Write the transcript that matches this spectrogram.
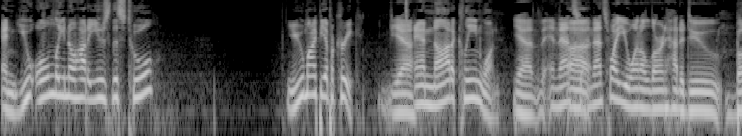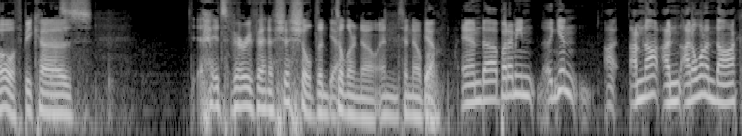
and you only know how to use this tool, you might be up a creek Yeah. and not a clean one. Yeah, and that's Uh, and that's why you want to learn how to do both because it's very beneficial to, Yeah. to learn no and to know Yeah, both. and uh, but I mean, again, I, I'm not. I'm, I don't want to knock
